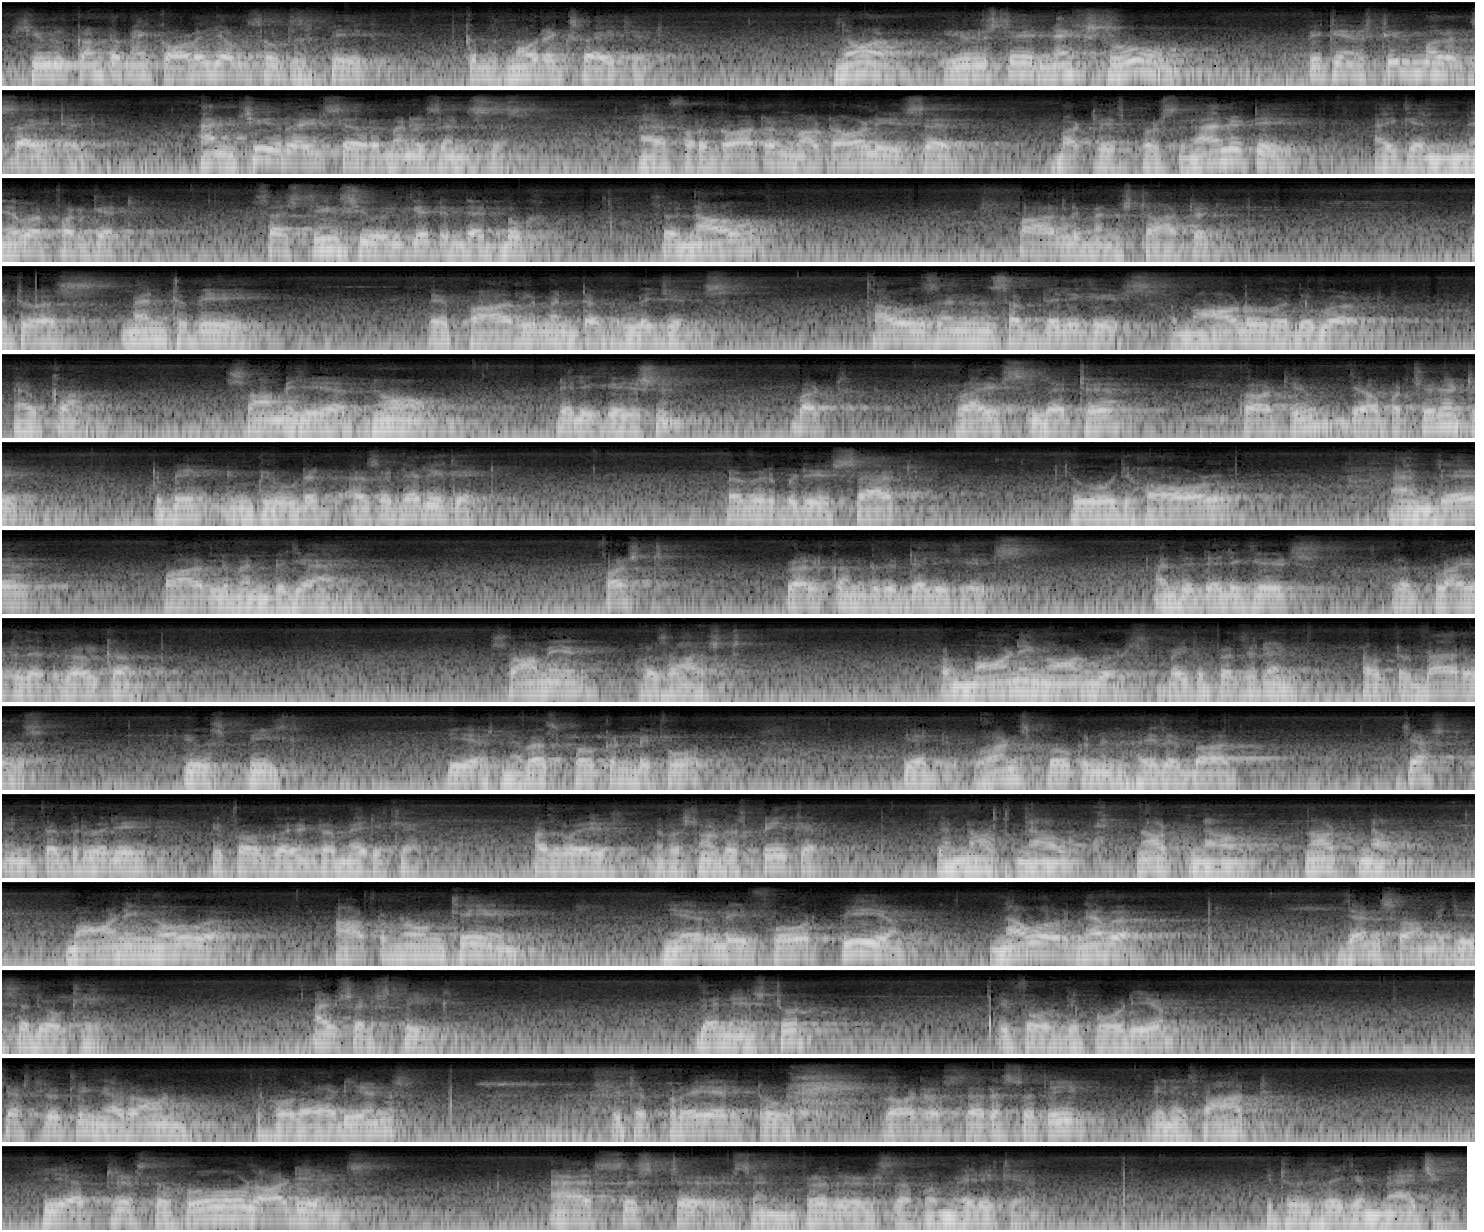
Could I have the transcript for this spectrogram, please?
she will come to my college also to speak. Becomes more excited. No, he will stay next room. Became still more excited. And she writes her reminiscences. I have forgotten what all he said, but his personality I can never forget. Such things you will get in that book. So now Parliament started. It was meant to be a parliament of religions. Thousands of delegates from all over the world have come. Swamiji had no delegation, but Wright's letter got him the opportunity to be included as a delegate. Everybody sat, huge hall, and there Parliament began. First, welcome to the delegates, and the delegates replied to that welcome. Swami was asked from morning onwards by the President, Dr. Barrows, you speak. He has never spoken before. He had once spoken in Hyderabad just in February before going to America. Otherwise, he was not a speaker. Said, not now, not now, not now. Morning over, afternoon came, nearly 4 p.m., now or never. Then Swamiji said, okay, I shall speak. Then he stood before the podium, just looking around the whole audience with a prayer to Goddess Saraswati in his heart. He addressed the whole audience as sisters and brothers of America. It was like a magic.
